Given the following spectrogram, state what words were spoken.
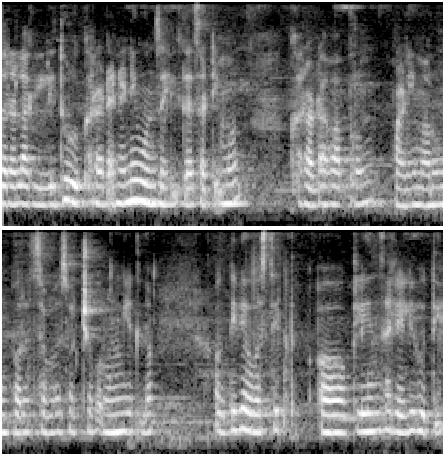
जरा लागलेली धूळ खराड्याने निघून जाईल त्यासाठी मग खराडा वापरून पाणी मारून परत सगळं स्वच्छ करून घेतलं. अगदी व्यवस्थित क्लीन झालेली होती.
